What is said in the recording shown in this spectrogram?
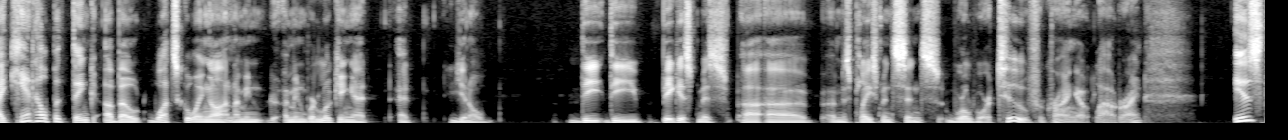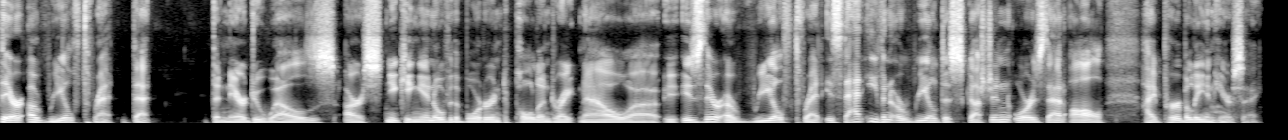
I can't help but think about what's going on. I mean, I mean, we're looking at at you know the the biggest mis uh, uh, misplacement since World War II for crying out loud, right? Is there a real threat that the ne'er do wells are sneaking in over the border into Poland right now? Uh, is there a real threat? Is that even a real discussion, or is that all hyperbole and hearsay?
